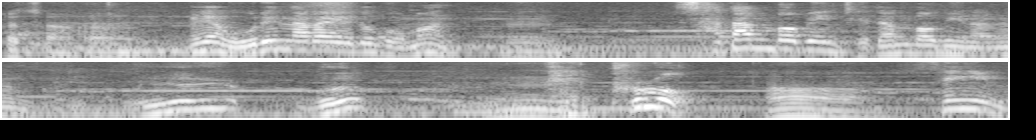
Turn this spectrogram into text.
그렇죠. 음, 그냥 우리나라에도 보면 음, 사단법인 재단법인하면 물, 무, 음. 100% 어, 생임.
